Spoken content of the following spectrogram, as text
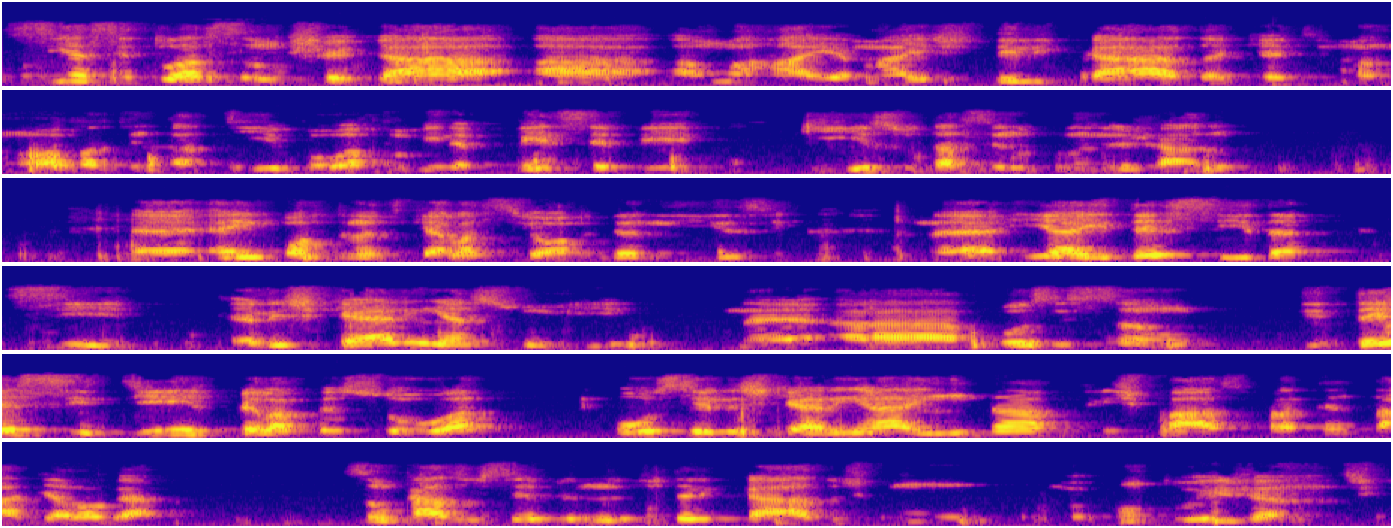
Se a situação chegar a, a uma raia mais delicada, que é de uma nova tentativa, ou a família perceber que isso está sendo planejado, é, é importante que ela se organize né? e aí decida se eles querem assumir né, a posição de decidir pela pessoa ou se eles querem ainda abrir espaço para tentar dialogar. São casos sempre muito delicados, como, eu pontuei já antes.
